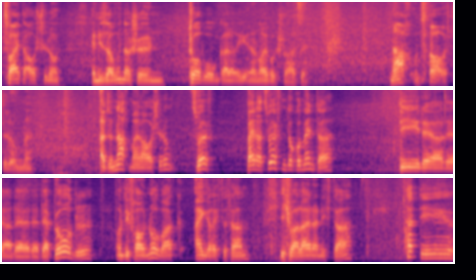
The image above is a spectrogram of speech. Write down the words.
zweite Ausstellung in dieser wunderschönen Torbogen-Galerie in der Neuburgstraße. Nach unserer Ausstellung. Ne? Also nach meiner Ausstellung, zwölf, bei der zwölften Dokumenta, die der, der, der, der, der Bürgel und die Frau Nowak eingerichtet haben, ich war leider nicht da, hat die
